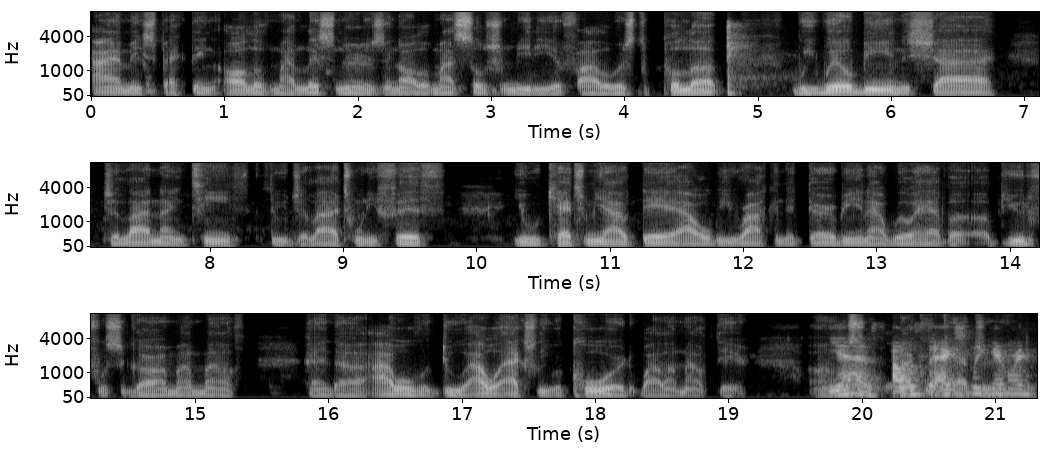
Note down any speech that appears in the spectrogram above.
I am expecting all of my listeners and all of my social media followers to pull up. We will be in the Chi July 19th through July 25th. You will catch me out there. I will be rocking the derby, and I will have a, a beautiful cigar in my mouth. And uh, I will do. I will actually record while I'm out there. Um, yes, so I was I actually getting ready.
